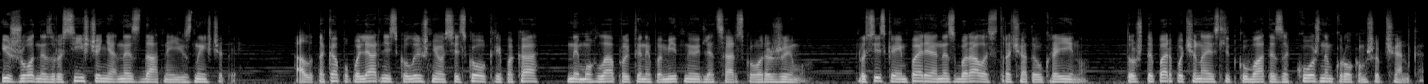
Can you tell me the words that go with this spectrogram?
і жодне зросійщення не здатне їх знищити. Але така популярність колишнього сільського кріпака не могла пройти непомітною для царського режиму. Російська імперія не збиралась втрачати Україну, тож тепер починає слідкувати за кожним кроком Шевченка.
